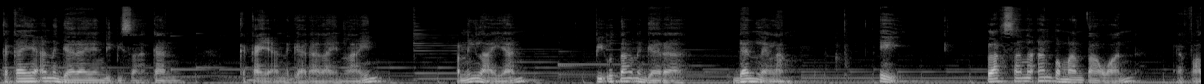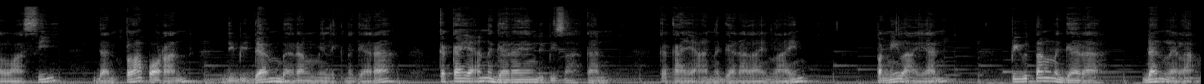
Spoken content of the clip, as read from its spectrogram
kekayaan negara yang dipisahkan, kekayaan negara lain-lain, penilaian, piutang negara, dan lelang. E. Pelaksanaan pemantauan, evaluasi, dan pelaporan di bidang barang milik negara, kekayaan negara yang dipisahkan, kekayaan negara lain-lain, penilaian, piutang negara, dan lelang.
